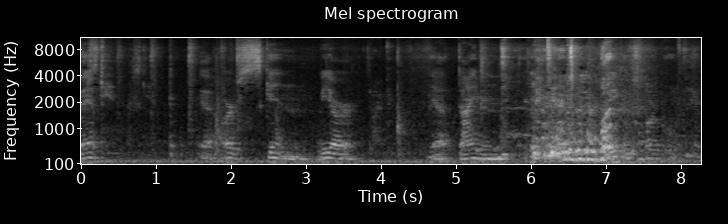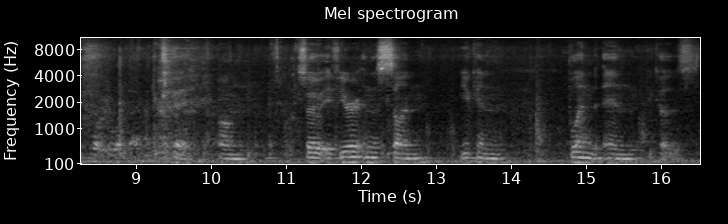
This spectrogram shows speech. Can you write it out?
Vamp. Yeah, our skin. We are. Yeah, diamond. Okay. Um. So if you're in the sun, you can blend in because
